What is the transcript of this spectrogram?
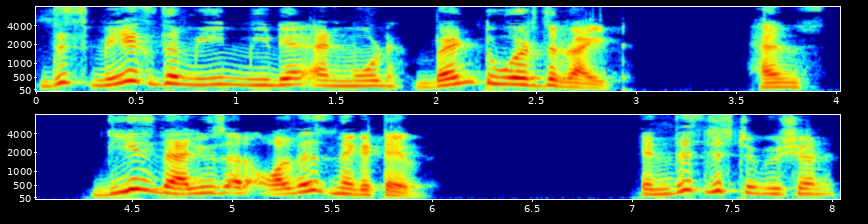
this makes the mean, median and mode bend towards the right. Hence, these values are always negative. In this distribution,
